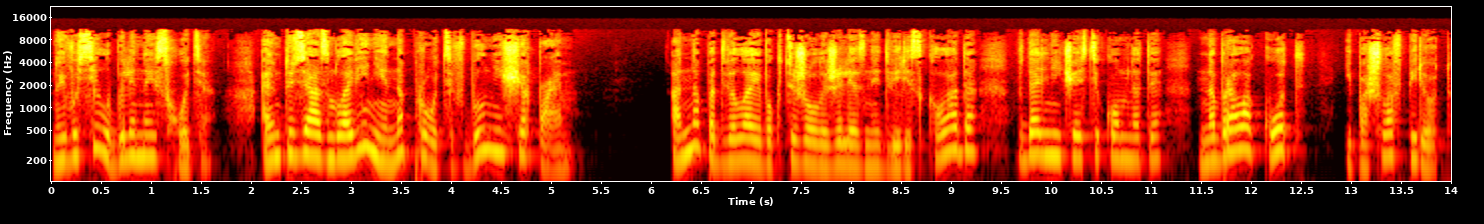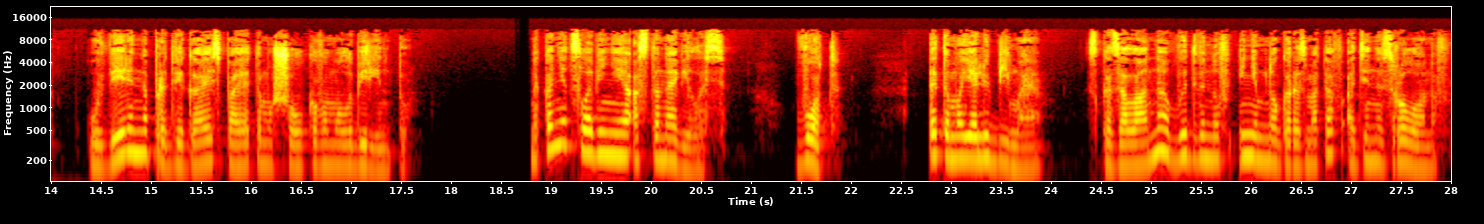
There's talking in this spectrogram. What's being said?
Но его силы были на исходе, а энтузиазм Лавинии, напротив, был неисчерпаем. Она подвела его к тяжелой железной двери склада в дальней части комнаты, набрала код и пошла вперед, уверенно продвигаясь по этому шелковому лабиринту. Наконец Лавиния остановилась. «Вот!» «Это моя любимая», — сказала она, выдвинув и немного размотав один из рулонов.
